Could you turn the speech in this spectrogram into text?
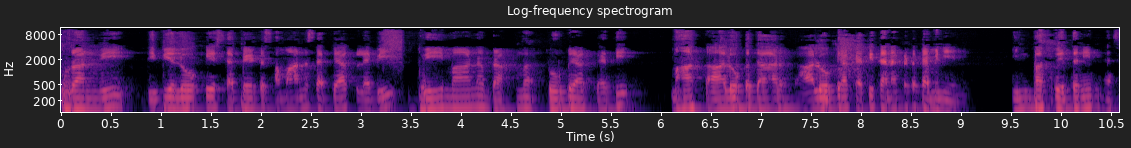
පුරන් වී දිව්‍ය ලෝකයේ සැපයට සමාන සැපයක් ලැබී ද්විමාන බ්‍රහ්ම රූපයක් ඇති මහත් ආලෝකදාර ආලෝකයක් ඇති තැනකට පැමිණීමේ ඉන්පසු එතනින් ඇස්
